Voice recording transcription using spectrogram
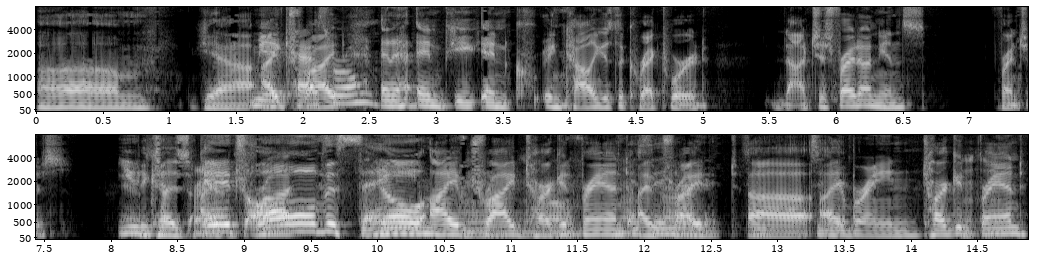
Um. Yeah, mean I a tried, casserole? and and and and Kyle used the correct word, not just fried onions, French's. You because fried- I've It's tried- all the same. No, I've tried Target brand. It's I've in- tried it's in- uh, it's in I- your brain. Target brand,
